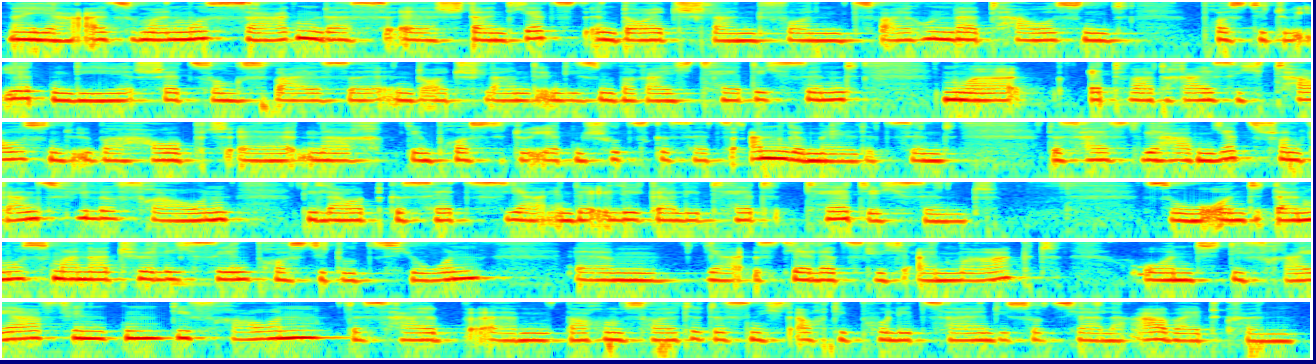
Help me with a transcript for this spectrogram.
Naja, also man muss sagen, dass Stand jetzt in Deutschland von 200.000 Prostituierten, die schätzungsweise in Deutschland in diesem Bereich tätig sind, nur etwa 30.000 überhaupt äh, nach dem Prostituierten-Schutzgesetz angemeldet sind. Das heißt, wir haben jetzt schon ganz viele Frauen, die laut Gesetz ja in der Illegalität tätig sind. So, und dann muss man natürlich sehen, Prostitution ähm, ja, ist ja letztlich ein Markt und die Freier finden die Frauen. Deshalb, ähm, warum sollte das nicht auch die Polizei und die soziale Arbeit können?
